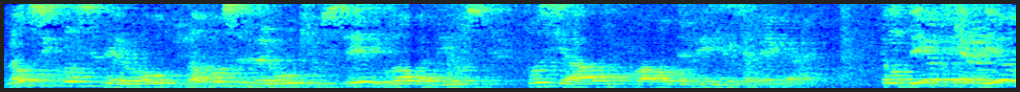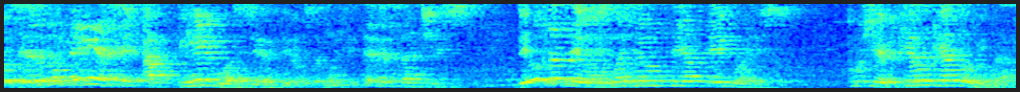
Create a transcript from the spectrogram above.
não se considerou, não considerou que o ser igual a Deus fosse algo ao qual deveria se apegar. Então Deus que é Deus, ele não tem esse apego a ser Deus. É muito interessante isso. Deus é Deus, mas ele não tem apego a isso. Por quê? Porque ele não quer dominar.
